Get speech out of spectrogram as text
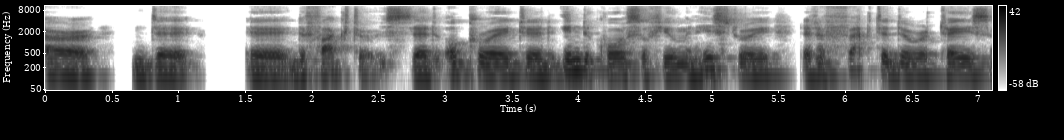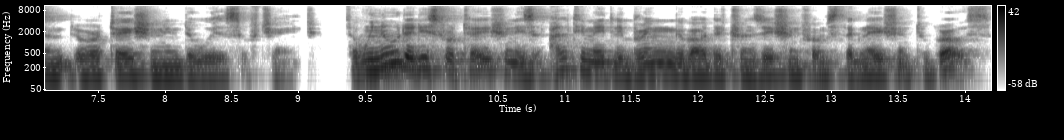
are the uh, the factors that operated in the course of human history that affected the rotation, the rotation in the wheels of change. So we know that this rotation is ultimately bringing about the transition from stagnation to growth.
